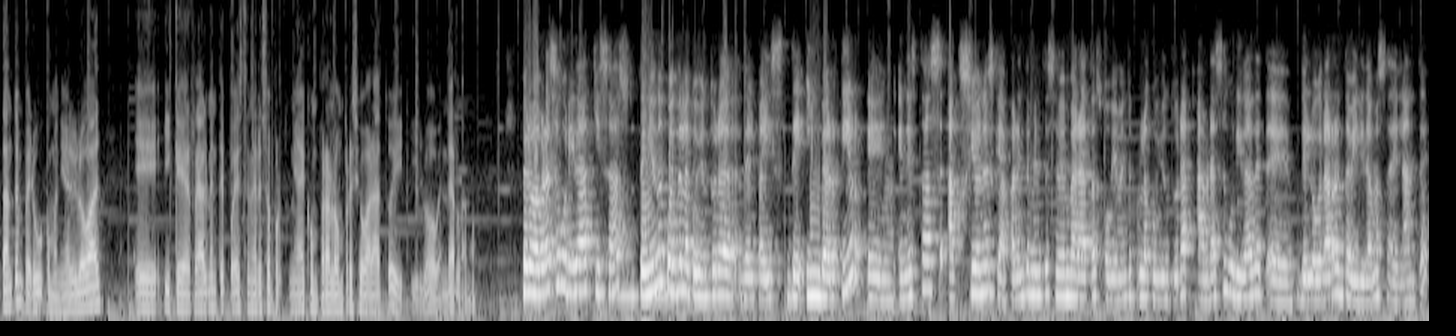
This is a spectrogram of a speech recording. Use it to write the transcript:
tanto en Perú como a nivel global, eh, y que realmente puedes tener esa oportunidad de comprarla a un precio barato y, y luego venderla, ¿no? Pero habrá seguridad quizás, teniendo en cuenta la coyuntura del país, de invertir en, estas acciones que aparentemente se ven baratas, obviamente por la coyuntura, ¿habrá seguridad de, lograr rentabilidad más adelante?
